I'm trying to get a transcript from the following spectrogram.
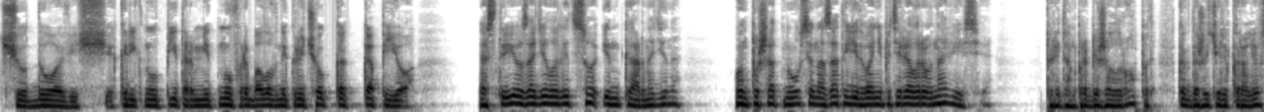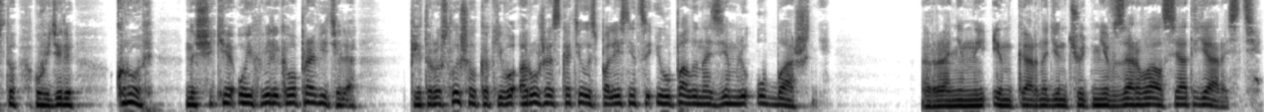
«Чудовище!» — крикнул Питер, метнув рыболовный крючок, как копье. Острие задело лицо Инкарнадина. Он пошатнулся назад и едва не потерял равновесие. Передам пробежал ропот, когда жители королевства увидели кровь на щеке у их великого правителя. Питер услышал, как его оружие скатилось по лестнице и упало на землю у башни. Раненый Инкарнадин чуть не взорвался от ярости.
